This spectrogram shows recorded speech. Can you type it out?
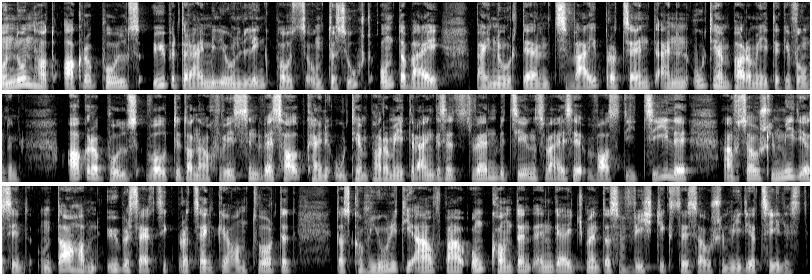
Und nun hat Agropuls über 3 Millionen Linkposts untersucht und dabei bei nur deren 2% einen UTM-Parameter gefunden. Agropuls wollte dann auch wissen, weshalb keine UTM-Parameter eingesetzt werden, beziehungsweise was die Ziele auf Social Media sind. Und da haben über 60% geantwortet, dass Community-Aufbau und Content Engagement das wichtigste Social Media-Ziel ist.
